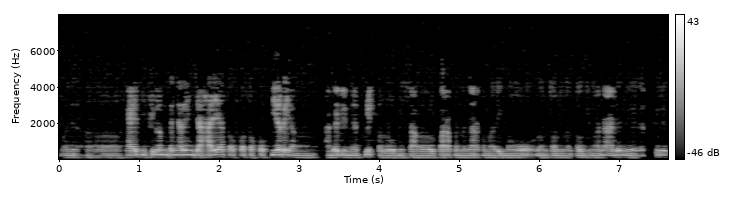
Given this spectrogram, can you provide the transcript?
Banyak, eh, kayak di film penyalin cahaya atau fotokopier yang ada di Netflix. Kalau misal para pendengar kemarin mau nonton atau gimana ada di Netflix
